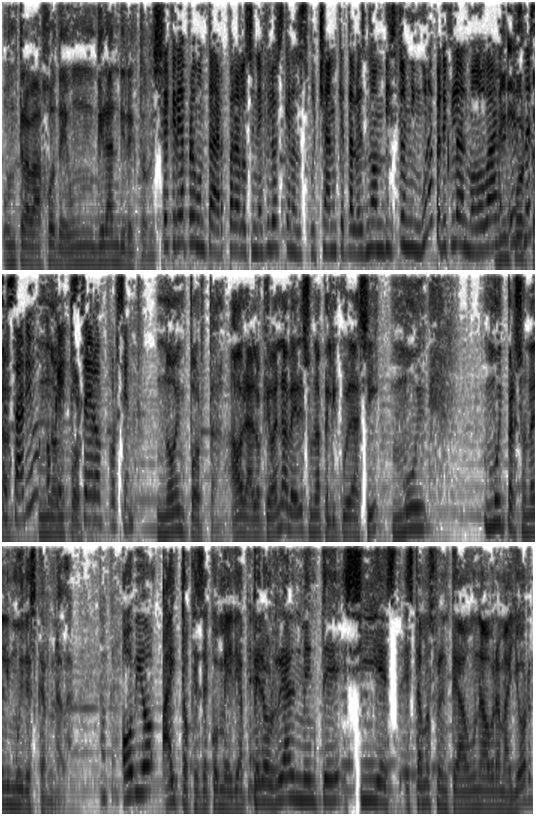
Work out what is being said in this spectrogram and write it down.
un trabajo de un gran director de cine. Te quería preguntar, para los cinéfilos que nos escuchan, que tal vez no han visto ninguna película de Almodóvar, ¿es necesario? No importa. 0%. No importa. Ahora, lo que van a ver es una película así, muy, muy personal y muy descarnada. Obvio, hay toques de comedia, pero realmente sí estamos frente a una obra mayor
